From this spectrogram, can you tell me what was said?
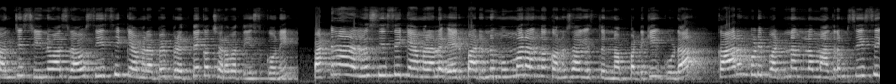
కంచి శ్రీనివాసరావు సీసీ కెమెరాపై ప్రత్యేక చొరవ తీసుకొని పట్టణాలలో సీసీ కెమెరాల ఏర్పాటును ముమ్మరంగా కొనసాగిస్తున్నప్పటికీ కూడా కారంపూడి పట్టణంలో మాత్రం సీసీ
